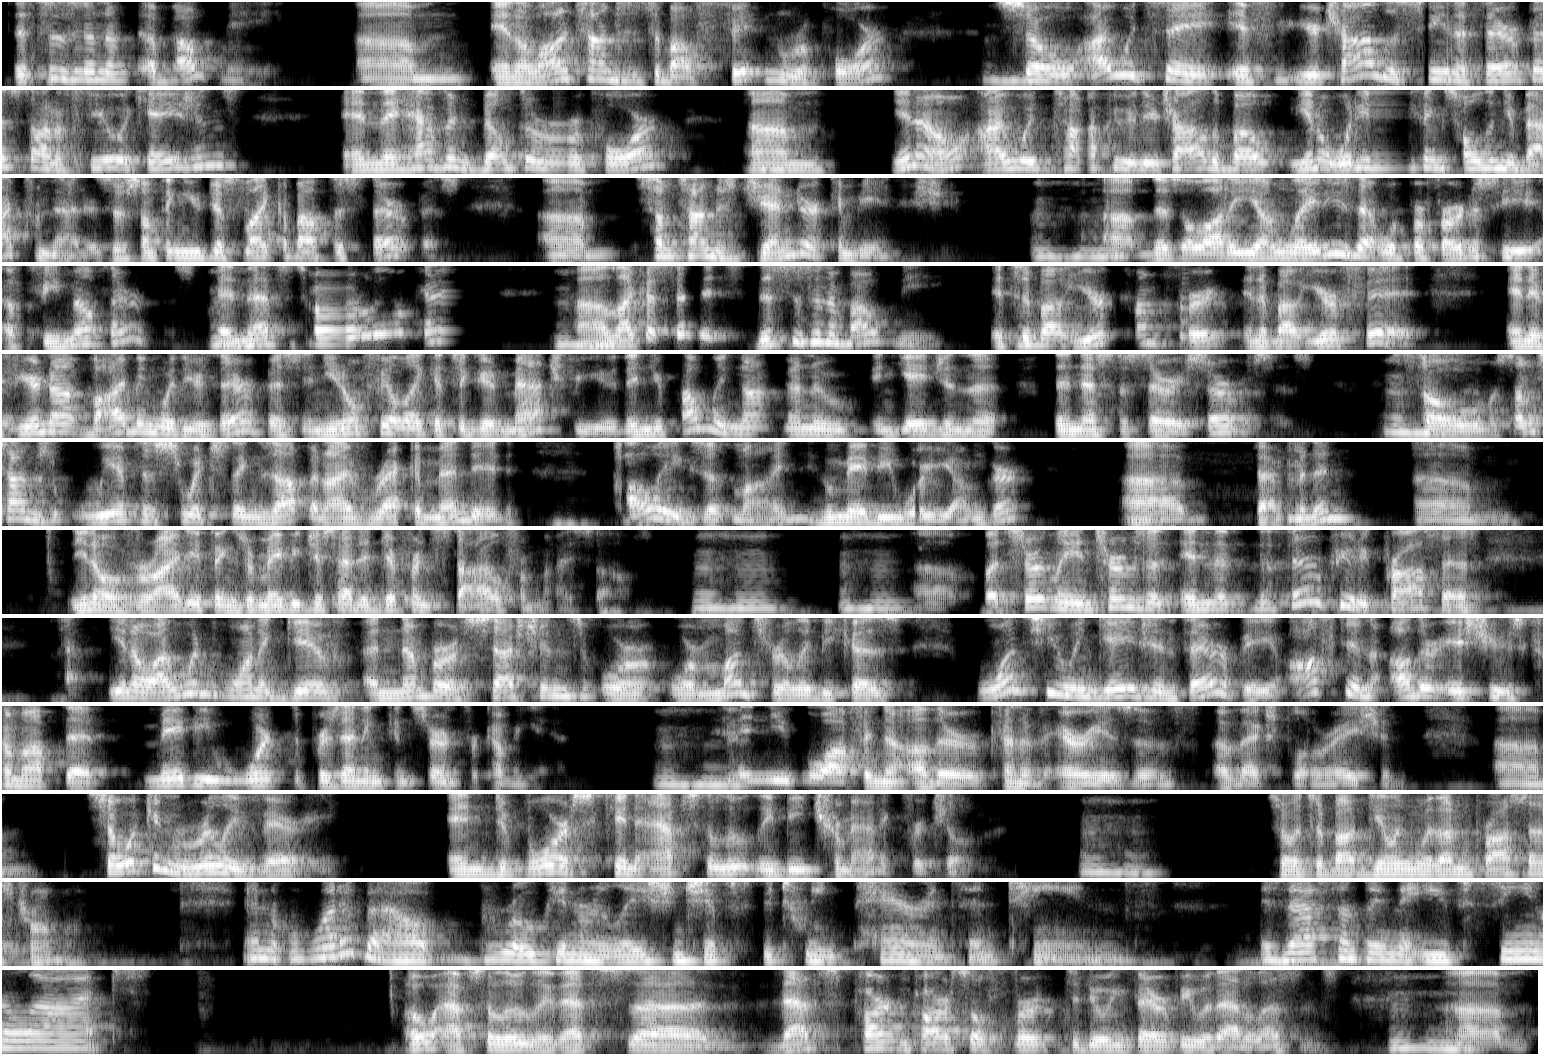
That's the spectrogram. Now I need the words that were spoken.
This isn't about me. Um, and a lot of times it's about fit and rapport. Mm-hmm. So I would say if your child has seen a therapist on a few occasions, and they haven't built a rapport, um, you know, I would talk with your child about, you know, what do you think's holding you back from that? Is there something you dislike about this therapist? Um, sometimes gender can be an issue. Mm-hmm. Um, there's a lot of young ladies that would prefer to see a female therapist, mm-hmm. and that's totally okay. Uh, mm-hmm. Uh, like I said, it's this isn't about me. It's about your comfort and about your fit. And if you're not vibing with your therapist and you don't feel like it's a good match for you, then you're probably not going to engage in the the necessary services. Mm-hmm. So sometimes we have to switch things up, and I've recommended colleagues of mine who maybe were younger, uh, feminine, um, you know, a variety of things, or maybe just had a different style from myself. Mm-hmm. Mm-hmm. Uh, but certainly, in terms of in the, the therapeutic process, you know, I wouldn't want to give a number of sessions or or months really because once you engage in therapy, often other issues come up that maybe weren't the presenting concern for coming in. Mm-hmm. And then you go off into other kind of areas of, of exploration. Um, so it can really vary. And divorce can absolutely be traumatic for children. Mm-hmm. So it's about dealing with unprocessed trauma. And what about broken relationships between parents and teens? Is that something that you've seen a lot? Oh, absolutely. That's uh, that's part and parcel for to doing therapy with adolescents. Mm-hmm. Um,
